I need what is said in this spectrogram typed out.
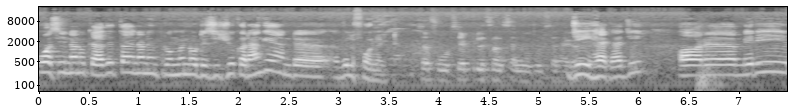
ਉਹ ਅਸੀਂ ਇਹਨਾਂ ਨੂੰ ਕਹਿ ਦਿੱਤਾ ਇਹਨਾਂ ਨੂੰ ਇੰਪਰੂਵਮੈਂਟ ਨੋਟਿਸ ਇਸ਼ੂ ਕਰਾਂਗੇ and will follow it sir food safety licence ਹੈ ਕੋਈ ਸਰ ਹੈਗਾ। ਜੀ ਹੈਗਾ ਜੀ। ਔਰ ਮੇਰੀ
